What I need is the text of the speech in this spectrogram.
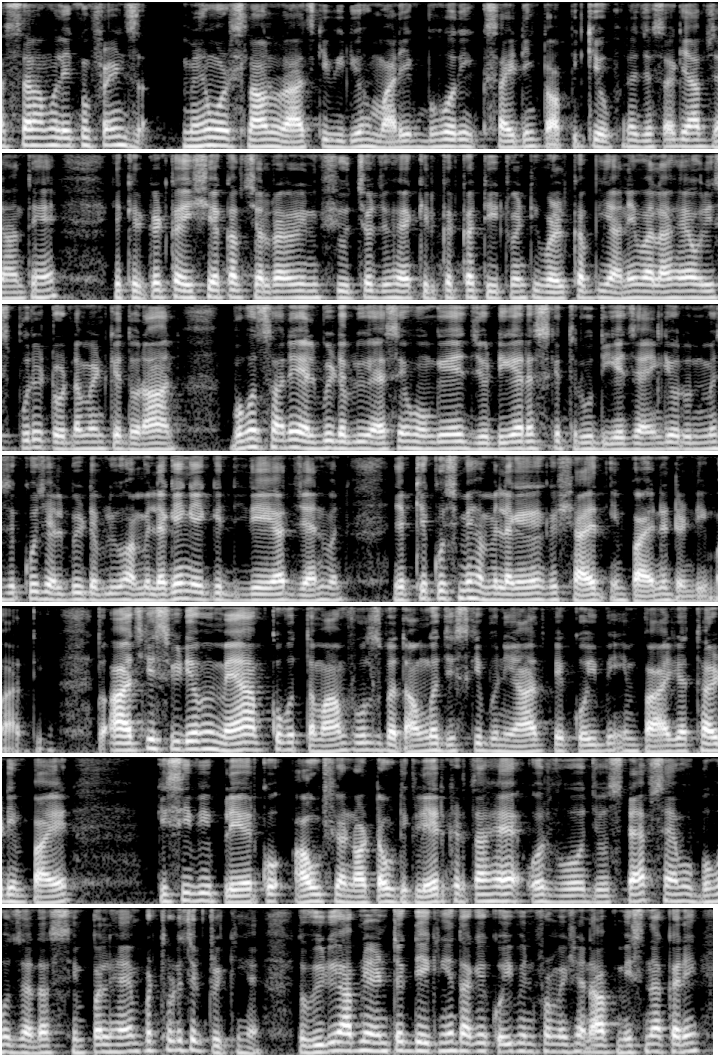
अस्सलाम वालेकुम फ्रेंड्स मैं हूँ अरसलान और आज की वीडियो हमारी एक बहुत ही एक्साइटिंग टॉपिक के ऊपर है। जैसा कि आप जानते हैं कि क्रिकेट का एशिया कप चल रहा है और इन फ्यूचर जो है क्रिकेट का टी ट्वेंटी वर्ल्ड कप भी आने वाला है और इस पूरे टूर्नामेंट के दौरान बहुत सारे एलबीडब्ल्यू ऐसे होंगे जो डीआरएस के थ्रू दिए जाएँगे और उनमें से कुछ एलबीडब्ल्यू हमें लगेंगे कि दे आर जैनवन जबकि कुछ में हमें लगेगा कि शायद एम्पायर ने डंडी मार दी। तो आज की इस वीडियो में मैं आपको वो तमाम रूल्स बताऊँगा जिसकी बुनियाद पर कोई भी एम्पायर या थर्ड एम्पायर किसी भी प्लेयर को आउट या नॉट आउट डिक्लेयर करता है और वो जो स्टेप्स हैं वो बहुत ज़्यादा सिंपल हैं बट थोड़े से ट्रिकी हैं। तो वीडियो आपने एंड तक देखनी है ताकि कोई भी इन्फॉर्मेशन आप मिस ना करें।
